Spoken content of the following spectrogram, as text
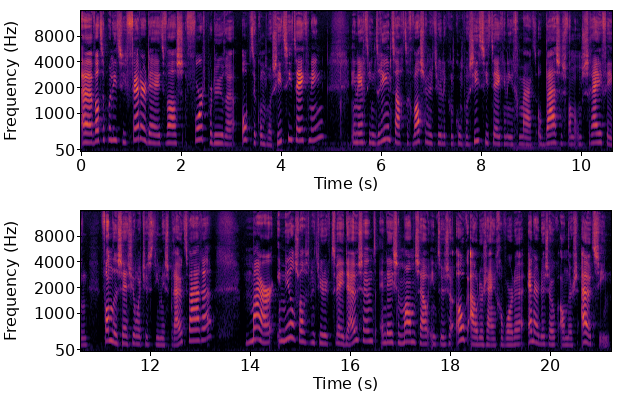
Uh, wat de politie verder deed was voortborduren op de compositietekening. In 1983 was er natuurlijk een compositietekening gemaakt op basis van de omschrijving van de zes jongetjes die misbruikt waren. Maar inmiddels was het natuurlijk 2000 en deze man zou intussen ook ouder zijn geworden en er dus ook anders uitzien.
